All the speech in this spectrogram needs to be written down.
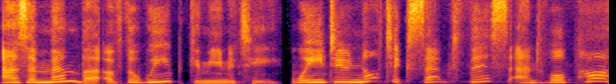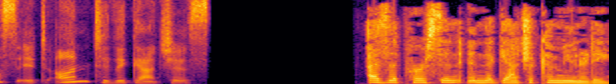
As a member of the Weeb community, we do not accept this and will pass it on to the Gachas. As a person in the Gacha community,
